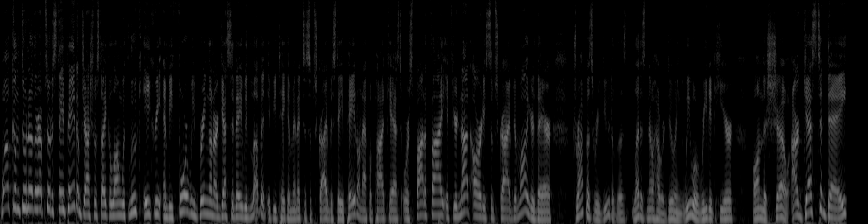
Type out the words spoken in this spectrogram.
Welcome to another episode of Stay Paid. I'm Joshua Stike along with Luke Acree. And before we bring on our guest today, we'd love it if you take a minute to subscribe to Stay Paid on Apple Podcast or Spotify. If you're not already subscribed, and while you're there, drop us a review to let us know how we're doing. We will read it here on the show. Our guest today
